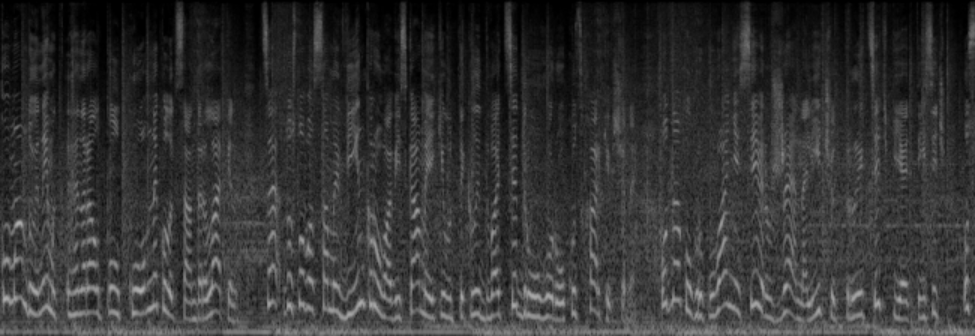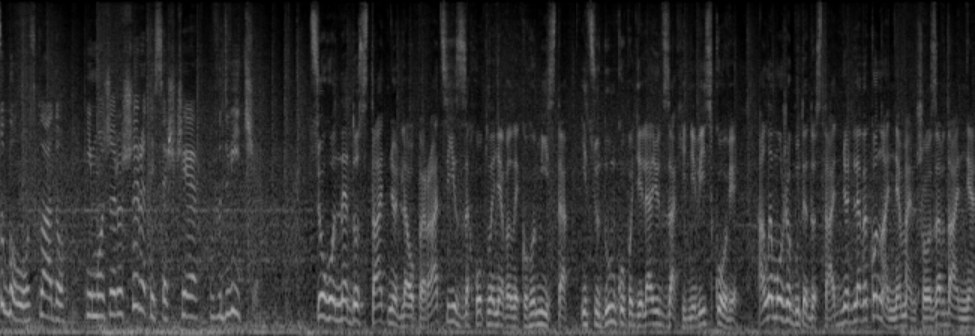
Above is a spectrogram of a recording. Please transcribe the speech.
Командує ним генерал-полковник Олександр Лапін. Це до слова саме він керував військами, які утекли 22-го року з Харківщини. Однак угрупування Сєвєр вже налічує 35 тисяч особового складу і може розширитися ще вдвічі. Цього недостатньо для операції з захоплення великого міста, і цю думку поділяють західні військові, але може бути достатньо для виконання меншого завдання.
